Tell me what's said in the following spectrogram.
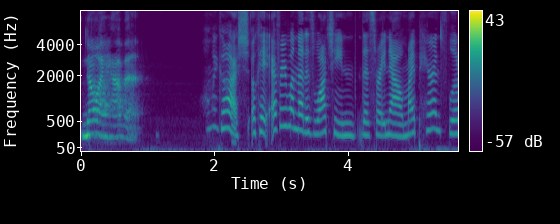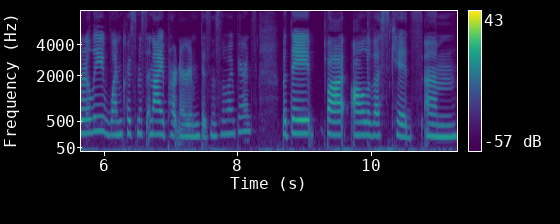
No, I haven't. Oh my gosh. Okay, everyone that is watching this right now, my parents literally one Christmas and I partner in business with my parents, but they bought all of us kids um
